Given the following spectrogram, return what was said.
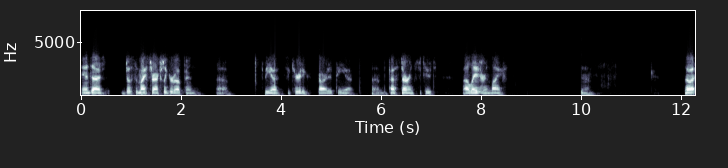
And uh, Joseph Meister actually grew up in uh, to be a security guard at the, uh, um, the Pasteur Institute uh, later in life. Um, so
